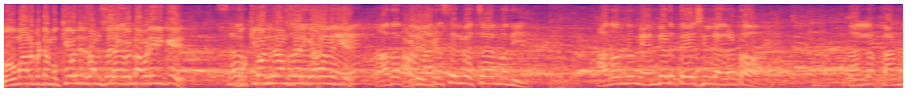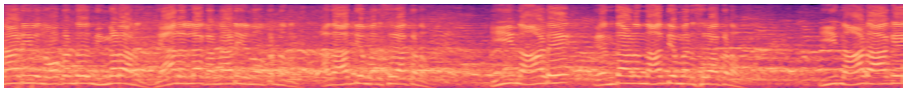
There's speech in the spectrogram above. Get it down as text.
ബഹുമാനപ്പെട്ട മുഖ്യമന്ത്രി സംസാരിക്കുന്നു അവിടെ ഇരിക്കെ. മുഖ്യമന്ത്രി. അതൊക്കെ മനസ്സിൽ വെച്ചാൽ മതി. അതൊന്നും എന്റെ അടുത്ത് ഏശില്ല കേട്ടോ. നല്ല കണ്ണാടിയിൽ നോക്കേണ്ടത് നിങ്ങളാണ്. ഞാനല്ല കണ്ണാടിയിൽ നോക്കേണ്ടത്. അത് ആദ്യം മനസ്സിലാക്കണം. ഈ നാട് എന്താണെന്ന് ആദ്യം മനസ്സിലാക്കണം. ഈ നാടാകെ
